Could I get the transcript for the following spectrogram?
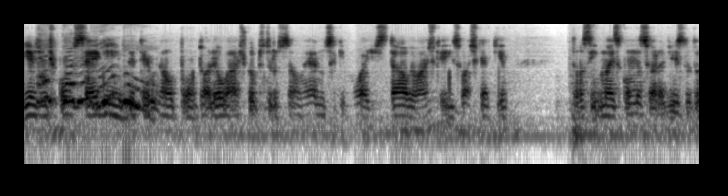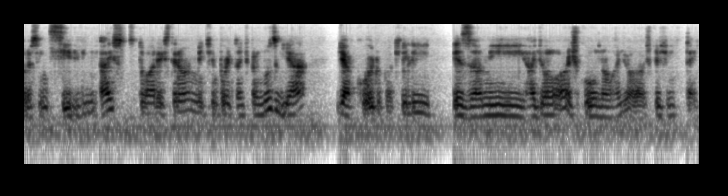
e a gente consegue determinar o ponto. Olha, eu acho que a obstrução é no sigmoide tal, eu acho que é isso, eu acho que é aquilo. Então, assim, mas como a senhora disse, doutora, assim, a história é extremamente importante para nos guiar de acordo com aquele exame radiológico ou não radiológico que a gente tem.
